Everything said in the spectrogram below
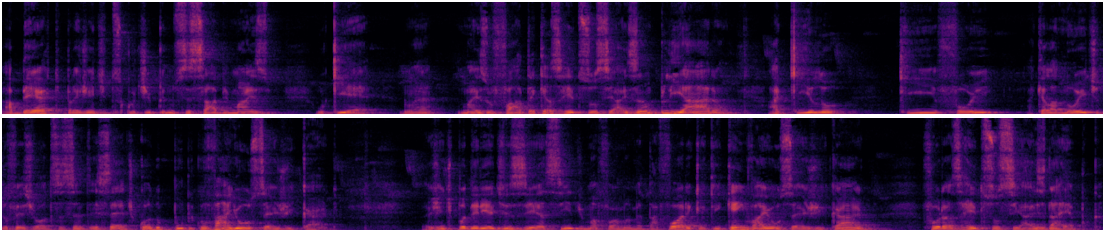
aberto para a gente discutir, porque não se sabe mais o que é, não é? Mas o fato é que as redes sociais ampliaram aquilo que foi aquela noite do Festival de 67, quando o público vaiou o Sérgio Ricardo. A gente poderia dizer assim, de uma forma metafórica, que quem vai ao Sérgio Ricardo foram as redes sociais da época.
